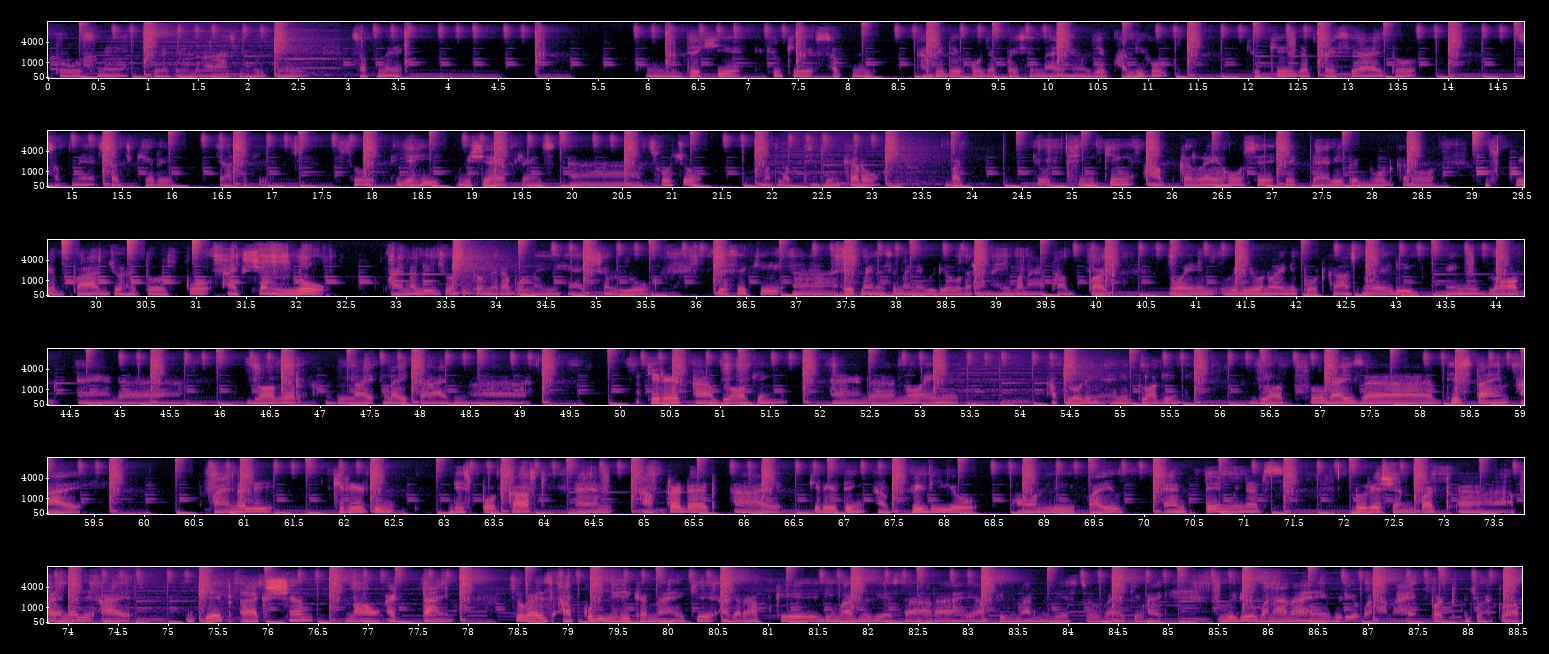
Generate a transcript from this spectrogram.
तो उसमें जो है इमरान हाशमी बोलते हैं सपने हम्म, देखिए क्योंकि सपने अभी देखो जब पैसे नए हो जब खाली हो क्योंकि जब पैसे आए तो सपने सच करे जा सके। सो so, यही विषय है फ्रेंड्स सोचो मतलब थिंकिंग करो बट जो थिंकिंग आप कर रहे हो उसे एक डायरी पे नोट करो उसके बाद जो है तो उसको एक्शन लो। फाइनली जो है तो मेरा बोलना ये है एक्शन लो। जैसे कि एक महीने से मैंने वीडियो वगैरह नहीं बनाया था but no any video no any podcast no any any blog and blogger like I create blogging and no any uploading any blogging blog so guys this time I finally creating this podcast and after that i creating a video only 5 and 10 minutes duration but uh, finally i get action now at time so so guys आपको भी यही करना है कि अगर आपके दिमाग में भी ऐसा आ रहा है आपके दिमाग में भी ऐसा चल रहा है कि भाई वीडियो बनाना है, वीडियो बनाना है बट जो है तो आप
